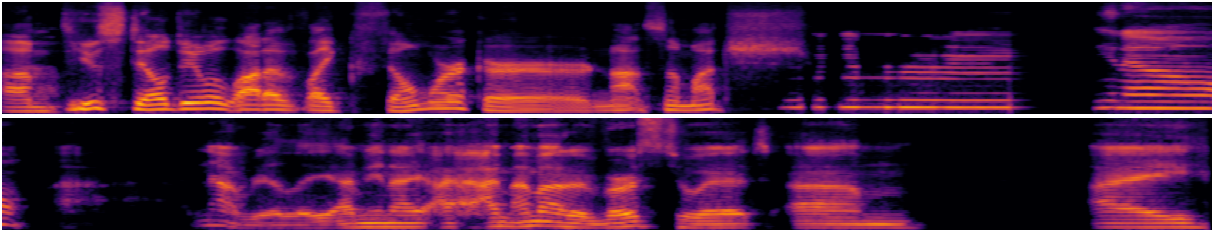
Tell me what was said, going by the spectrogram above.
um, yeah. do you still do a lot of like film work or not so much? Mm, you know, uh, not really. I mean, I, I I'm, I'm not averse to it. Um, I,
